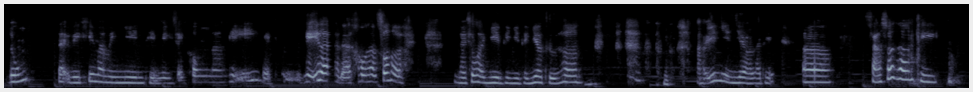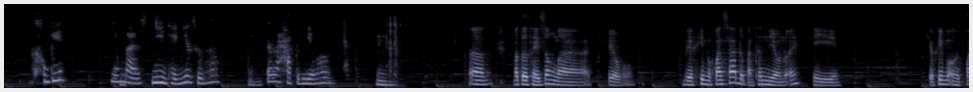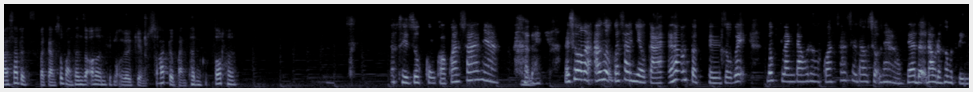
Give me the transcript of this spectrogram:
Đúng tại vì khi mà mình nhìn thì mình sẽ không nghĩ về nghĩ là là không sáng suốt rồi nói chung là nhìn thì nhìn thấy nhiều thứ hơn nói ít nhìn nhiều là thì uh, sáng suốt hơn thì không biết nhưng mà nhìn thấy nhiều thứ hơn ừ. tức là học được nhiều hơn ừ. à, mà tôi thấy rằng là kiểu việc khi mà quan sát được bản thân nhiều nữa ấy, thì kiểu khi mọi người quan sát được và cảm xúc bản thân rõ hơn thì mọi người kiểm soát được bản thân cũng tốt hơn tập thể dục cũng có quan sát nha. Ừ. đấy. Nói chung là áp dụng quan sát nhiều cái lắm tập thể dục ấy lúc lanh đau được quan sát xem đau chỗ nào sẽ đỡ đau được hơn một tí.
